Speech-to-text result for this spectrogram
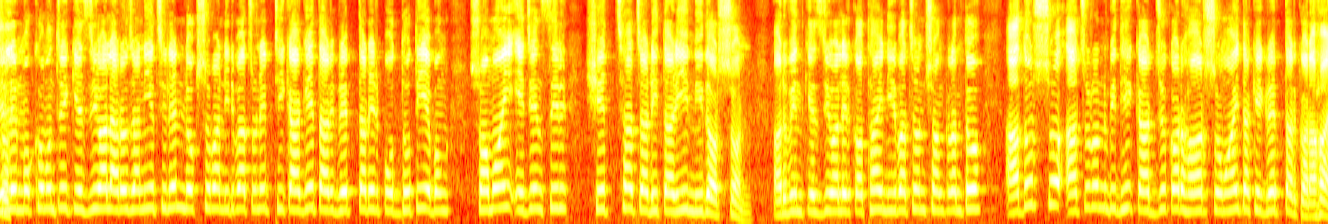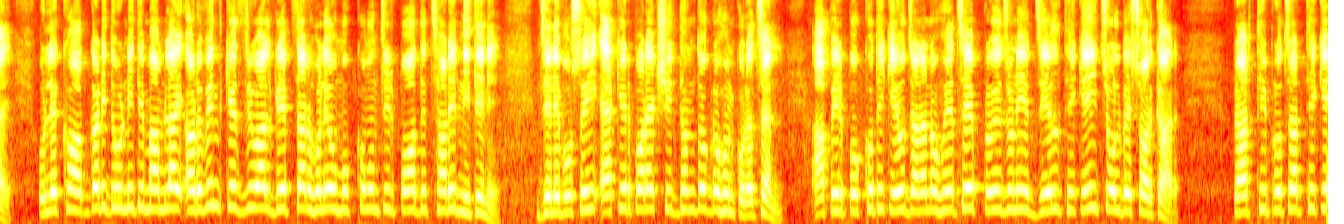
দিল্লির মুখ্যমন্ত্রী কেজরিওয়াল আরও জানিয়েছিলেন, লোকসভা নির্বাচনের ঠিক আগে তার গ্রেপ্তারের পদ্ধতি এবং সময় এজেন্সির স্বেচ্ছাচারিতারই নিদর্শন। অরবিন্দ কেজরিওয়ালের কথায়, নির্বাচন সংক্রান্ত আদর্শ আচরণবিধি কার্যকর হওয়ার সময় তাকে গ্রেপ্তার করা হয়। উল্লেখ্য, আবগারি দুর্নীতি মামলায় অরবিন্দ কেজরিওয়াল গ্রেপ্তার হলেও মুখ্যমন্ত্রীর পদ ছাড়েননি তিনি। জেলে বসেই একের পর এক সিদ্ধান্ত গ্রহণ করেছেন। আপের পক্ষ থেকেও জানানো হয়েছে, প্রয়োজনে জেল থেকেই চলবে সরকার। প্রার্থী প্রচার থেকে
